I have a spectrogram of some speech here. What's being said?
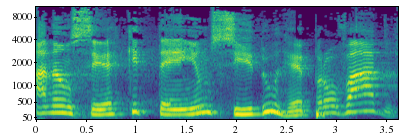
A não ser que tenham sido reprovados.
